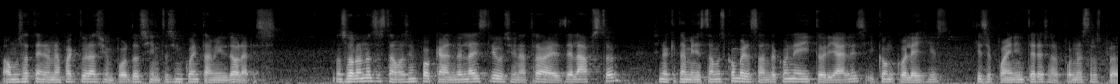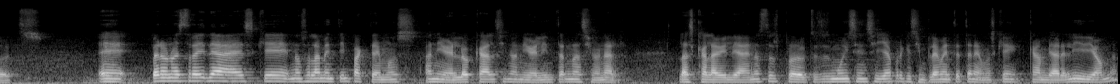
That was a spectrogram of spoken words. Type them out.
vamos a tener una facturación por 250 mil dólares. No solo nos estamos enfocando en la distribución a través del App Store, sino que también estamos conversando con editoriales y con colegios que se pueden interesar por nuestros productos. Eh, pero nuestra idea es que no solamente impactemos a nivel local, sino a nivel internacional. La escalabilidad de nuestros productos es muy sencilla porque simplemente tenemos que cambiar el idioma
